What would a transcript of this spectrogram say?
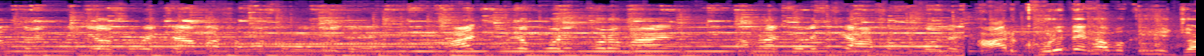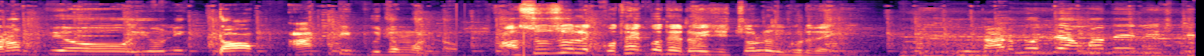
আন্তরিক প্রীতি ও শুভেচ্ছা আমার সমস্ত বন্ধুদের। আজ পুজো পরিক্রমায় আমরা চলেছি আসানসোলে। আর ঘুরে দেখাবো কিছু জনপ্রিয় ও ইউনিক টপ আটটি পুজো মণ্ডপ। আসানসোলে কোথায় কোথায় রয়েছে? চলুন ঘুরে দেখি। তার মধ্যে আমাদের লিস্টে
